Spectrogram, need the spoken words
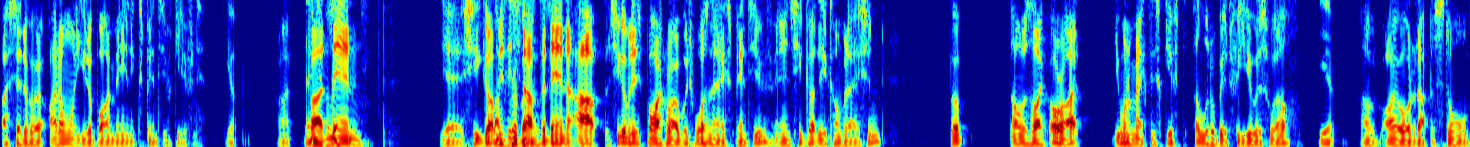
I said to her, I don't want you to buy me an expensive gift, Yep. right? They but never then, yeah, she got me Love this stuff. prevails. But then, uh, she got me this bike ride, which wasn't that expensive, and she got the accommodation. But I was like, all right, you want to make this gift a little bit for you as well. Yep. I, I ordered up a storm,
